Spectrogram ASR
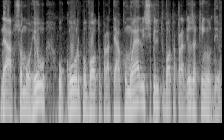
né? A pessoa morreu, o corpo volta para a terra como era, o espírito volta para Deus a quem o deu,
